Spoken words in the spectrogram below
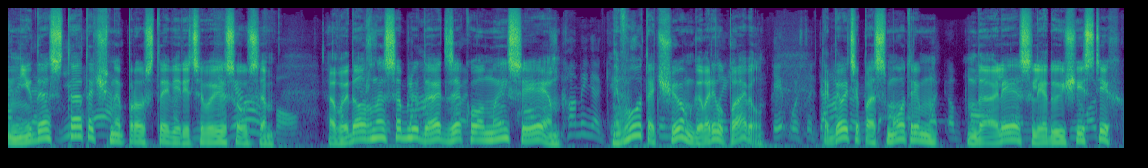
«Недостаточно просто верить в Иисуса. Вы должны соблюдать закон Моисея. Вот о чем говорил Павел. Так давайте посмотрим далее следующий стих.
